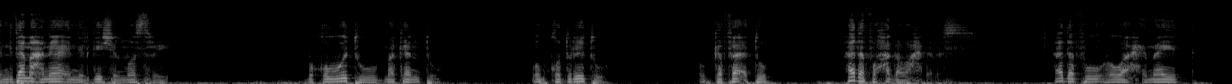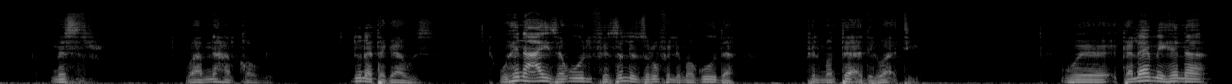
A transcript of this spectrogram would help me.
إن ده معناه إن الجيش المصري بقوته وبمكانته وبقدرته وبكفاءته. هدفه حاجة واحدة بس. هدفه هو حماية مصر وأمنها القومي دون تجاوز. وهنا عايز أقول في ظل الظروف اللي موجودة في المنطقة دلوقتي وكلامي هنا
